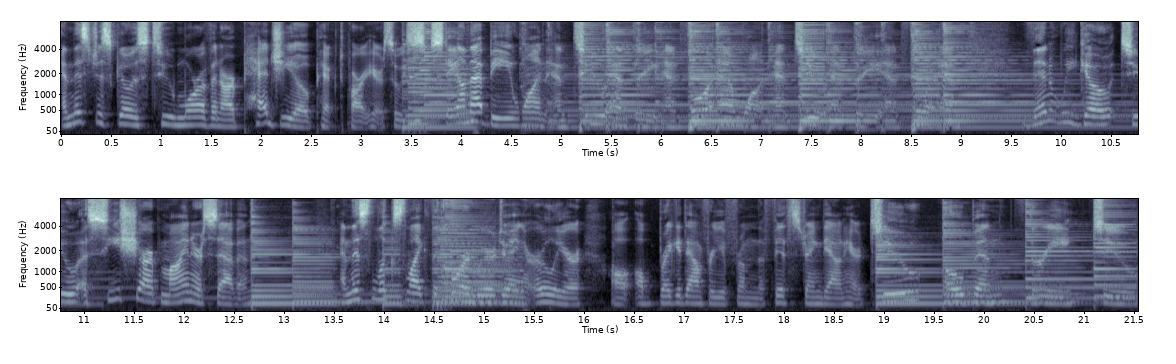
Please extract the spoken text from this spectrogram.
And this just goes to more of an arpeggio picked part here. So we stay on that B, one and two and three and four and one and two and three and four and then we go to a C sharp minor seven and this looks like the chord we were doing earlier. I'll, I'll break it down for you from the fifth string down here. Two, open, three, two,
